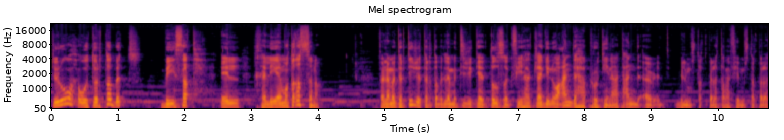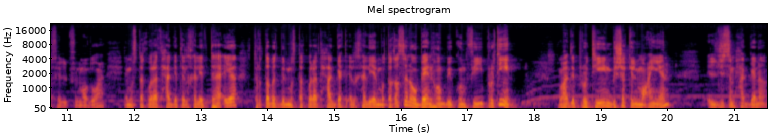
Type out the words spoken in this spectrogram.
تروح وترتبط بسطح الخلية المتغصنة. فلما تيجي ترتبط لما تيجي كده تلصق فيها تلاقي إنه عندها بروتينات عند آه، بالمستقبلات. طبعا في مستقبلات في الموضوع. المستقبلات حقت الخلية التائية ترتبط بالمستقبلات حقت الخلية المتغصنة وبينهم بيكون في بروتين. وهذا البروتين بشكل معين الجسم حقنا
